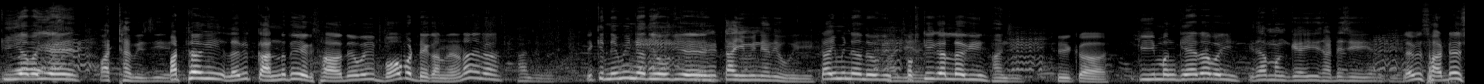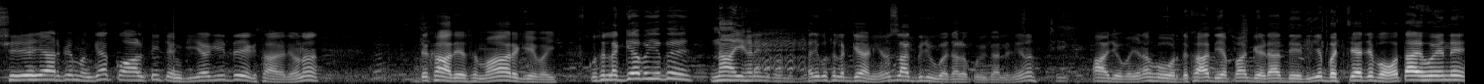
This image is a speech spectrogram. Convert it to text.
ਕੀ ਆ ਬਈ ਇਹ? ਪਾਠਾ ਵੀਰ ਜੀ ਪੱਠਾ ਕੀ? ਲੈ ਵੀ ਕੰਨ ਦੇਖ ਸਕਦੇ ਹੋ ਬਈ ਬਹੁਤ ਵੱਡੇ ਕੰਨ ਨੇ ਨਾ ਇਹਦਾ। ਹਾਂਜੀ ਵੀਰ ਇਹ ਕਿੰਨੇ ਮਹੀਨਿਆਂ ਦੀ ਹੋਗੀ ਇਹ? ਇਹ 2.5 ਮਹੀਨਿਆਂ ਦੀ ਹੋ ਗਈ ਜੀ। ਢਾਈ ਮਹੀਨਿਆਂ ਦੀ ਹੋਗੀ ਪੱਕੀ ਗੱਲ ਹੈਗੀ ਹਾਂਜੀ। ਠੀਕ ਆ। ਕੀ ਮੰਗਿਆ ਇਹਦਾ ਬਈ? ਇਹਦਾ ਮੰਗਿਆ ਜੀ 6500 ਰੁਪਏ। ਲੈ ਵੀ 6500 ਰੁਪਏ ਮੰਗਿਆ ਕੁਆਲਿਟੀ ਚੰਗੀ ਹੈਗੀ ਦੇਖ ਸਕਦੇ ਹੋ ਨਾ। ਦਿਖਾ ਦੇ ਸਮਾਰ ਗਏ ਬਾਈ। ਕੁਛ ਲੱਗਿਆ ਬਈ ਇਹਤੇ ਨਾ ਜੀ ਹਲੇ ਨਹੀਂ ਲੱਗੀ ਅਜੇ ਕੁਛ ਲੱਗਿਆ ਨਹੀਂ ਨਾ ਲੱਗ ਜੂਗਾ ਚਲੋ ਕੋਈ ਗੱਲ ਨਹੀਂ ਨਾ। ਆ ਜਾਓ ਬਈ ਨਾ ਹੋਰ ਦਿਖਾ ਦਈਏ ਆਪਾਂ ਗੇੜਾ ਦੇ ਦਈਏ। ਬੱਚੇ ਅੱਜ ਬਹੁਤ ਆਏ ਹੋਏ ਨੇ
